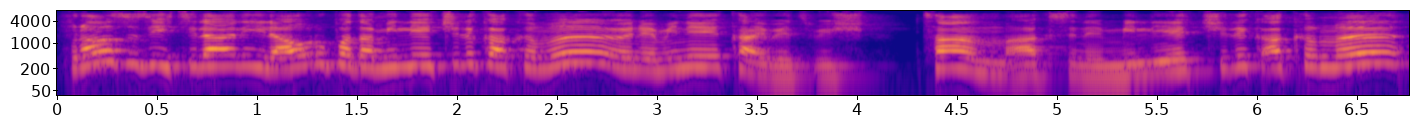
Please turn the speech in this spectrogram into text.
Fransız ihtilaliyle Avrupa'da milliyetçilik akımı önemini kaybetmiş. Tam aksine milliyetçilik akımı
